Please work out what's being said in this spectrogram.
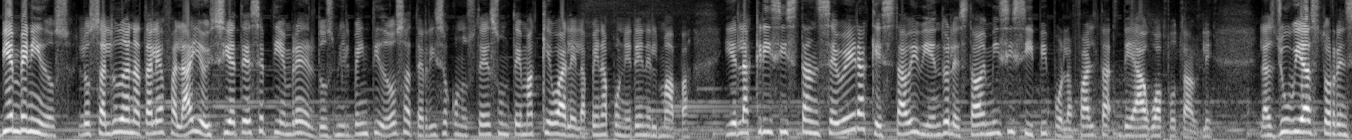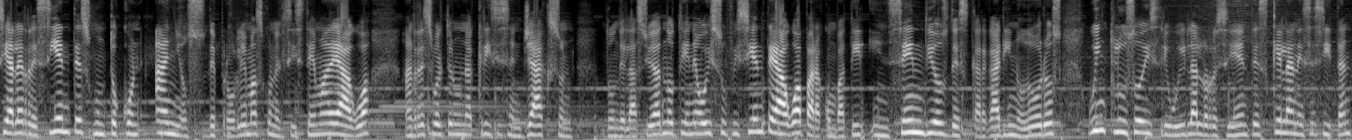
Bienvenidos, los saluda Natalia Falay. Hoy 7 de septiembre del 2022 aterrizo con ustedes un tema que vale la pena poner en el mapa y es la crisis tan severa que está viviendo el estado de Mississippi por la falta de agua potable. Las lluvias torrenciales recientes, junto con años de problemas con el sistema de agua, han resuelto en una crisis en Jackson, donde la ciudad no tiene hoy suficiente agua para combatir incendios, descargar inodoros o incluso distribuirla a los residentes que la necesitan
